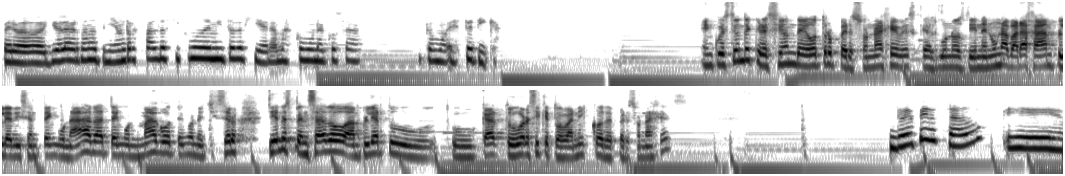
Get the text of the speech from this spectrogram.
Pero yo la verdad no tenía un respaldo así como de mitología, era más como una cosa como estética. En cuestión de creación de otro personaje, ves que algunos tienen una baraja amplia, dicen tengo una hada, tengo un mago, tengo un hechicero. ¿Tienes pensado ampliar tu, tu, tu ahora sí que tu abanico de personajes? Lo he pensado. Eh,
